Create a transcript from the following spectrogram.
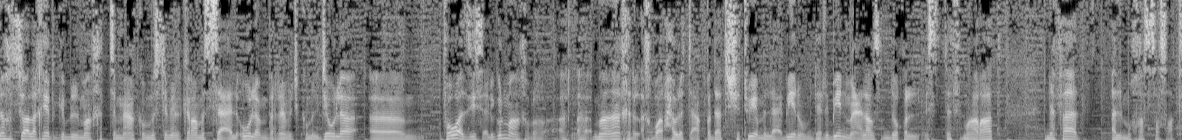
ناخذ سؤال أخير قبل ما أختم معاكم مستمعين الكرام. الساعة الأولى من برنامجكم الجولة. فواز يسأل يقول ما اخر ما آخر الأخبار حول التعاقدات الشتوية من لاعبين ومدربين مع أعلان صندوق الاستثمارات نفاذ المخصصات.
